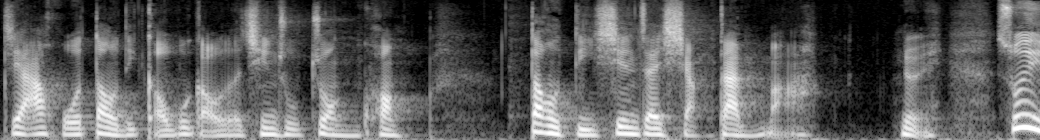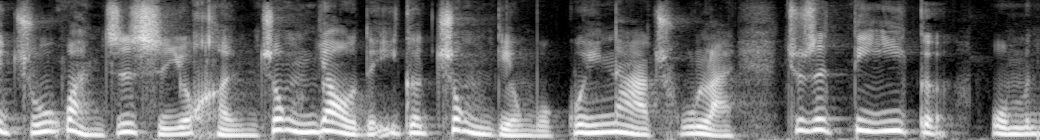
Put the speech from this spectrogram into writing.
家伙到底搞不搞得清楚状况，到底现在想干嘛？对，所以主管支持有很重要的一个重点，我归纳出来就是第一个，我们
